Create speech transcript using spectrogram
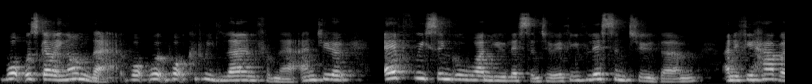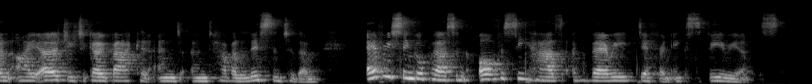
what was going on there. What, what, what could we learn from there? And, you know, every single one you listen to, if you've listened to them, and if you haven't, I urge you to go back and, and, and have a listen to them. Every single person obviously has a very different experience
